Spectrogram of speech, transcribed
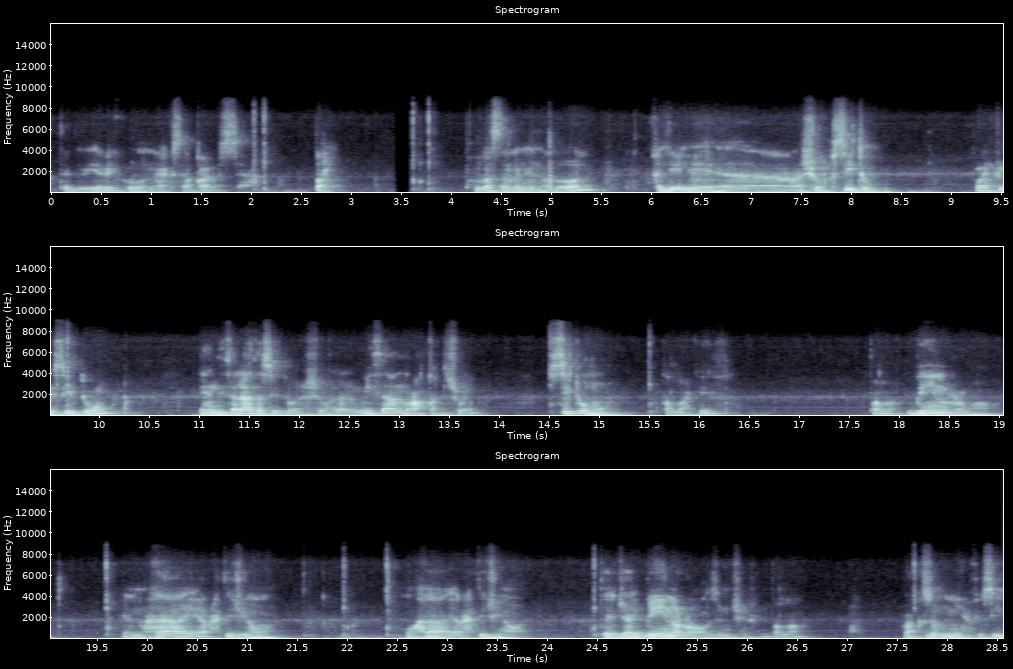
التدوير يكون عكس عقارب الساعة طيب. خلصنا من هذول. خلي لي آه، أشوف C 2 وين في سي 2 عندي ثلاثة سي 2 شوف الميثان معقد شوي. C 2 هون طلع كيف؟ طلع. بين الروابط. لأنه يعني هاي راح تجي هون. وهاي راح تجي هون. جاي بين الروابط زي ما شايفين؟ طلع. ركزوا منيح في C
